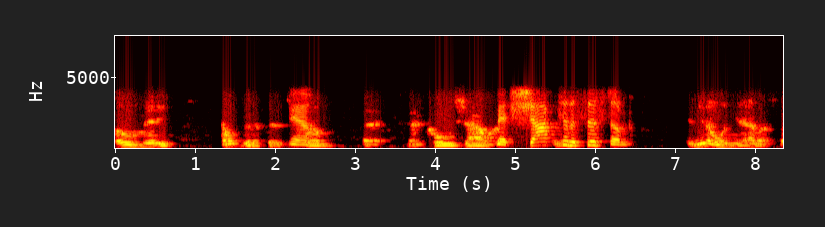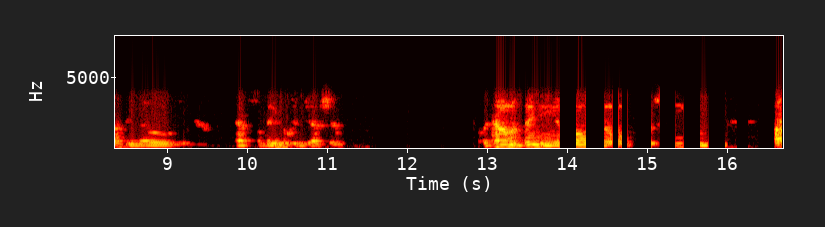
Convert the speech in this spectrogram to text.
so many health benefits yeah. from that that cold shower. That shock to the system. And you know when you have a stuffy nose and you have some nasal congestion, the common thing is, you know, hot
